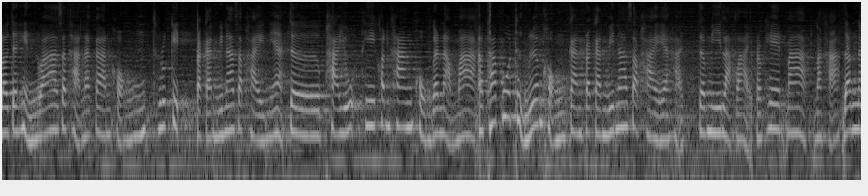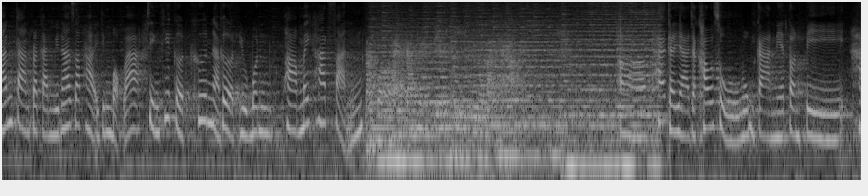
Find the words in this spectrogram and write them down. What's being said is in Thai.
เราจะเห็นว่าสถานการณ์ของธุรกิจประกันวินาศภัยเนี่ยเจอพายุที่ค่อนข้างโหมกระหน่ำมากเอ่อถ้าพูดถึงเรื่องของการประกันวินาศภัยอะค่ะจะมีหลากหลายประเภทมากนะคะ ดังนั้นการประกันวินาศภัยจึงบอกว่าสิ่งที่เกิดขึ้นน่ะเกิดอยู่บนความไม่คาดฝันนักวางแผนการเงิน CFP คืออะไรนะครับเอ่อถ้า กระยาจะเข้าสู่วงการนี้ตอนปี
